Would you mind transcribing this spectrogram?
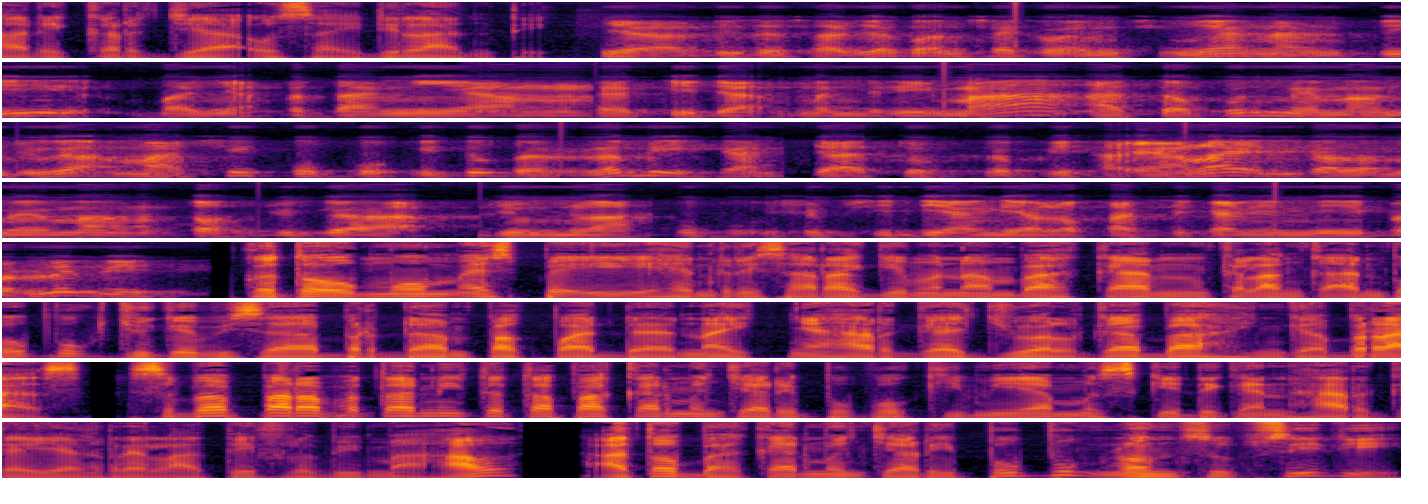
hari kerja usai dilantik. Ya, bisa saja konsekuensinya nanti banyak petani yang tidak menerima ataupun memang juga masih pupuk itu berlebih kan jatuh ke pihak yang lain kalau memang toh juga jumlah pupuk subsidi yang dialokasikan ini berlebih. Ketua Umum SPI Henry Saragi menambahkan kelangkaan pupuk juga bisa berdampak pada naiknya harga jual gabah hingga beras. Sebab para petani tetap akan mencari pupuk kimia meski dengan harga yang relatif lebih mahal atau bahkan mencari pupuk non-subsidi.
